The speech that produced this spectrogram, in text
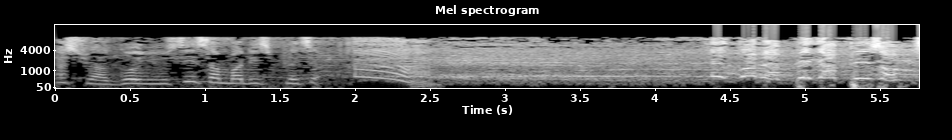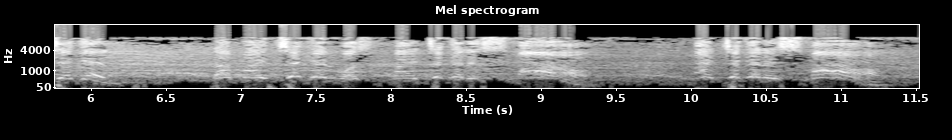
as you are going, you see somebody's plate. Ah, bigger piece of chicken. That my chicken was, my chicken is small. My chicken is small.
